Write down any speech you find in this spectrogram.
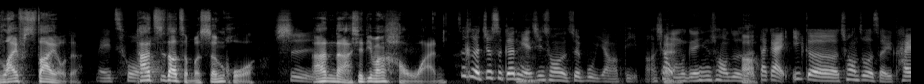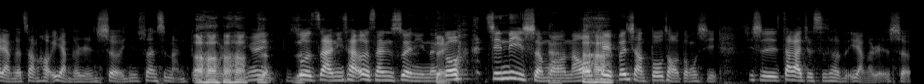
lifestyle 的，没错，他知道怎么生活是啊，哪些地方好玩，这个就是跟年轻创作者最不一样的地方。像哎我们年轻创作者，啊大概一个创作者开两个账号，一两个人设，已经算是蛮多的了。因为说实在，你才二三十岁，你能够 经历什么，啊然后可以分享多少东西，其实大概就是他的一两个人设。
